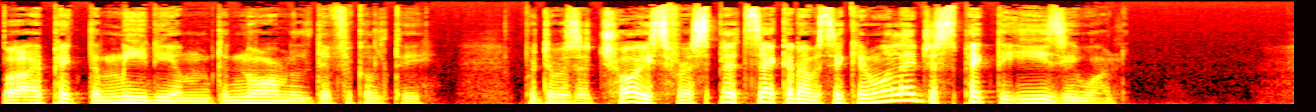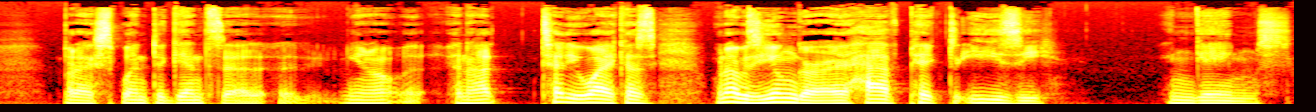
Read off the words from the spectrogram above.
But I picked the medium, the normal difficulty. But there was a choice for a split second. I was thinking, well, I just picked the easy one but I went against it, uh, you know, and I'll tell you why, because when I was younger, I have picked easy in games.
